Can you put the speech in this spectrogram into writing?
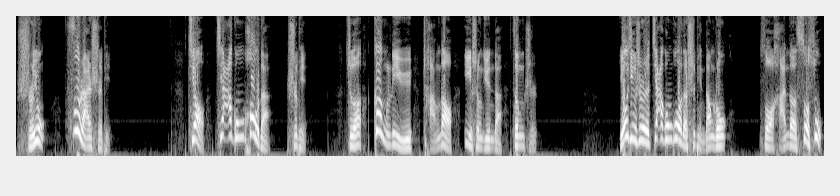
食用自然食品，较加工后的食品，则更利于肠道益生菌的增殖。尤其是加工过的食品当中，所含的色素、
